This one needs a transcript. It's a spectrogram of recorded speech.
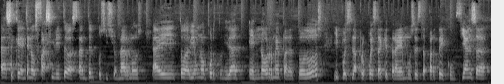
hace que se nos facilite bastante el posicionarnos. Hay todavía una oportunidad enorme para todos y pues la propuesta que traemos, esta parte de confianza,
